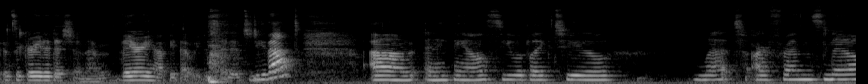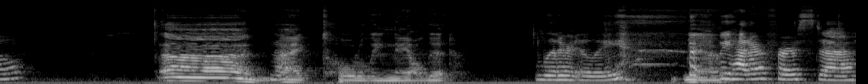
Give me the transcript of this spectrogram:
it's a great addition. I'm very happy that we decided to do that. Um, anything else you would like to let our friends know? Uh, no? I totally nailed it. Literally. Yeah. we had our first uh,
